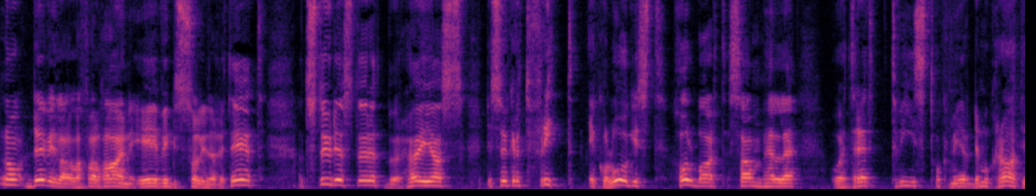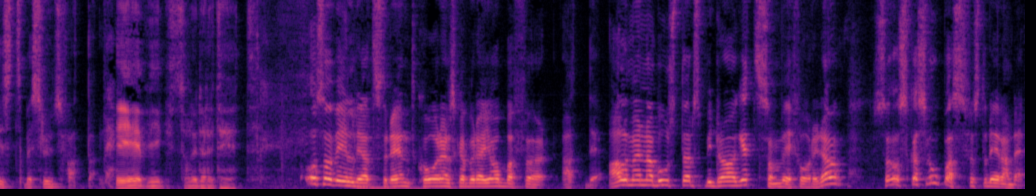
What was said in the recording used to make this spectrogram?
Nå, det vill i alla fall ha en evig solidaritet, att studiestödet bör höjas, de söker ett fritt, ekologiskt, hållbart samhälle och ett rättvist och mer demokratiskt beslutsfattande. Evig solidaritet. Och så vill de att studentkåren ska börja jobba för att det allmänna bostadsbidraget som vi får idag så ska slopas för studerande.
